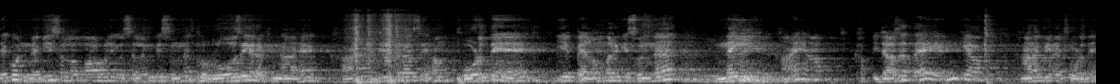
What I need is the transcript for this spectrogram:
دیکھو نبی صلی اللہ علیہ وسلم کی سنت روزے رکھنا ہے کھانا جس طرح سے ہم پھوڑتے ہیں یہ پیغمبر کی سنت نہیں ہے کھائیں آپ آپ اجازت ہے یہ نہیں کہ کھانا پینا چھوڑ دیں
